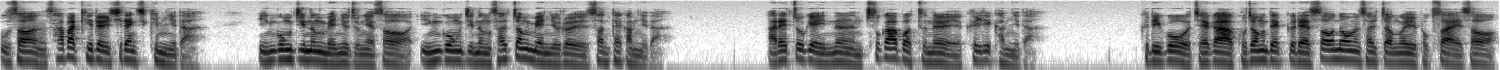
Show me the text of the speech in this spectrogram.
우선 사바키를 실행시킵니다. 인공지능 메뉴 중에서 인공지능 설정 메뉴를 선택합니다. 아래쪽에 있는 추가 버튼을 클릭합니다. 그리고 제가 고정 댓글에 써놓은 설정을 복사해서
